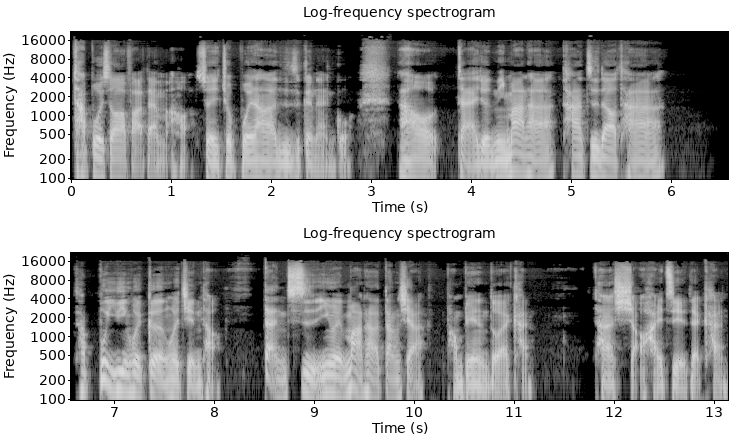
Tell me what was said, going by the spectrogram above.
他不会收到罚单嘛哈，所以就不会让他日子更难过。然后再来就你骂他，他知道他他不一定会个人会检讨，但是因为骂他的当下，旁边人都在看，他小孩子也在看。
